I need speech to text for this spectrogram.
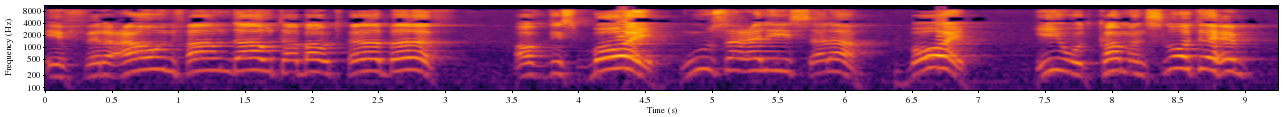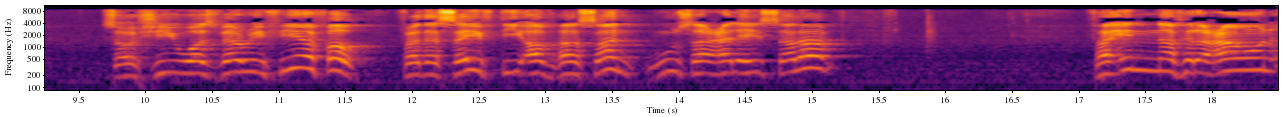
if Fir'aun found out about her birth of this boy, Musa alayhi salam, boy, he would come and slaughter him. So she was very fearful for the safety of her son, Musa alayhi salam. فإن فرعون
